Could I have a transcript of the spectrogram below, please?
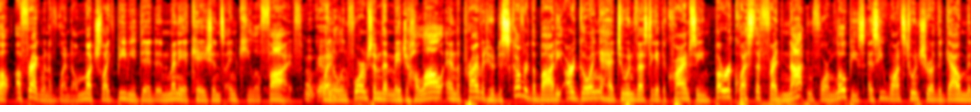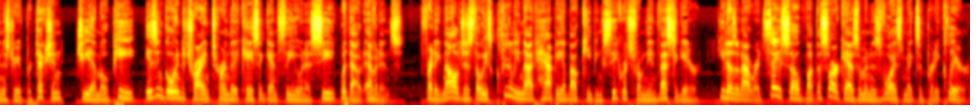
Well, a fragment of Wendell, much like BB did in many occasions in Kilo 5. Okay. Wendell informs him that Major Halal and the private who discovered the body are going ahead to investigate the crime scene, but requests that Fred not inform Lopez as he wants to ensure the Gao Ministry of Protection, GMOP, isn't going to try and turn the case against the UNSC without evidence. Fred acknowledges, though he's clearly not happy about keeping secrets from the investigator. He doesn't outright say so, but the sarcasm in his voice makes it pretty clear.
